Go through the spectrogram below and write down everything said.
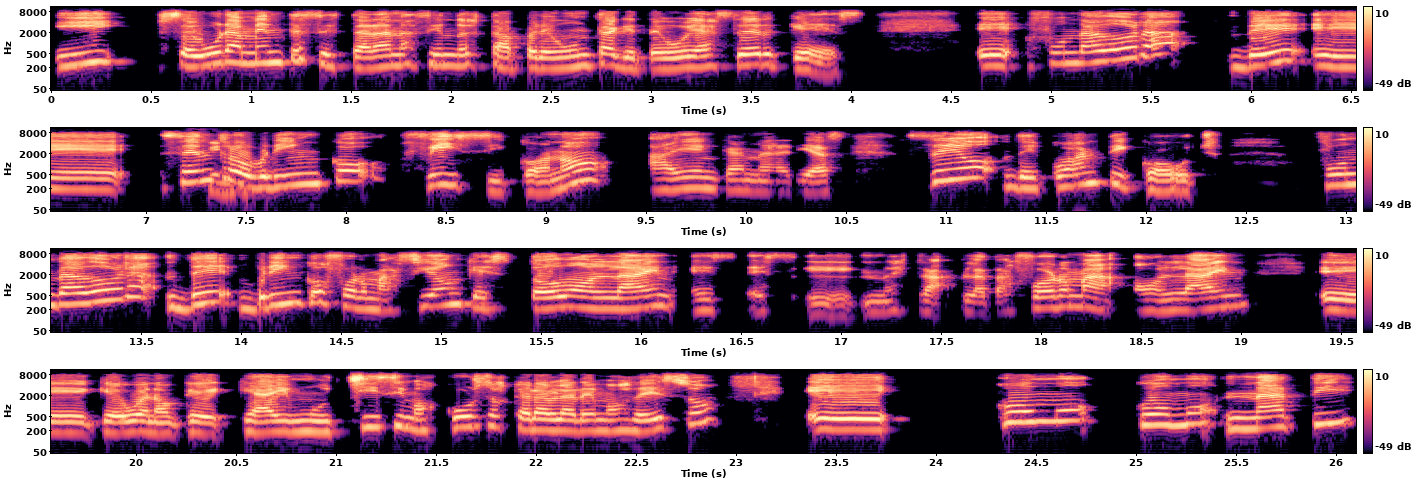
y seguramente se estarán haciendo esta pregunta que te voy a hacer, que es, fundadora de Centro Brinco Físico, ¿no? Ahí en Canarias, CEO de Quanti Coach fundadora de Brinco Formación, que es todo online, es, nuestra plataforma online, eh, que bueno, que, hay muchísimos cursos, que ahora hablaremos de eso. Eh, ¿Cómo cómo Nati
